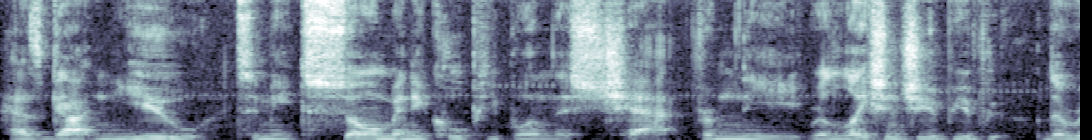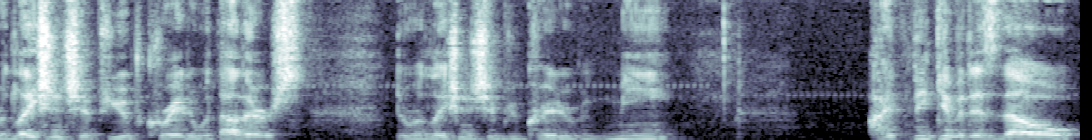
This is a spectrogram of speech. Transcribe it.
has gotten you to meet so many cool people in this chat from the relationship you've the relationship you've created with others the relationship you created with me i think of it as though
